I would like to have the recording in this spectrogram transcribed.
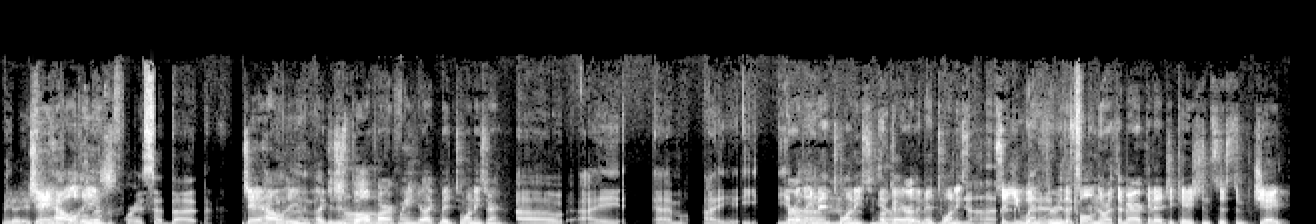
Maybe Jay. I should Jay, be how old are you? Before I said that. Jay, how old are you? Like you just Um, ballpark me? You're like mid twenties, right? Uh, I am. I yeah, early mid twenties. yeah, Okay, early mid twenties. yeah, So you went through the full North American education system, Jay.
